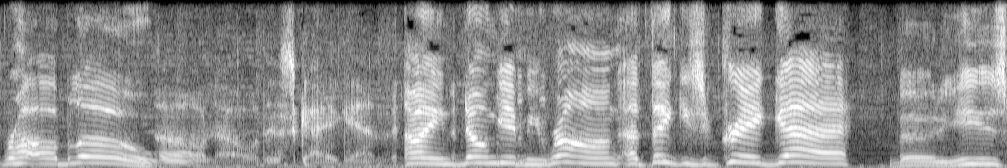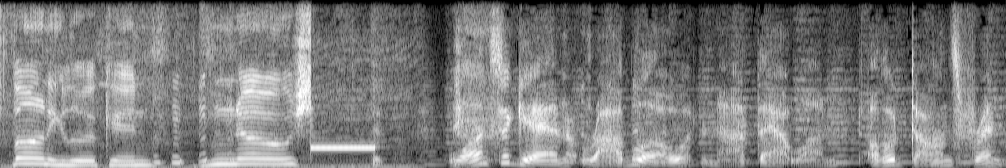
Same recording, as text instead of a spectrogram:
Rob Lowe? Oh no, this guy again. I mean, don't get me wrong, I think he's a great guy, but he is funny looking. No sh. Once again, Rob Lowe, not that one. Although Don's friend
